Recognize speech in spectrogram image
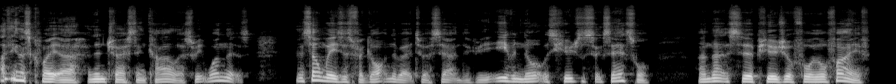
I think that's quite a, an interesting car this week, one that's in some ways is forgotten about to a certain degree, even though it was hugely successful. And that's the Peugeot 405.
